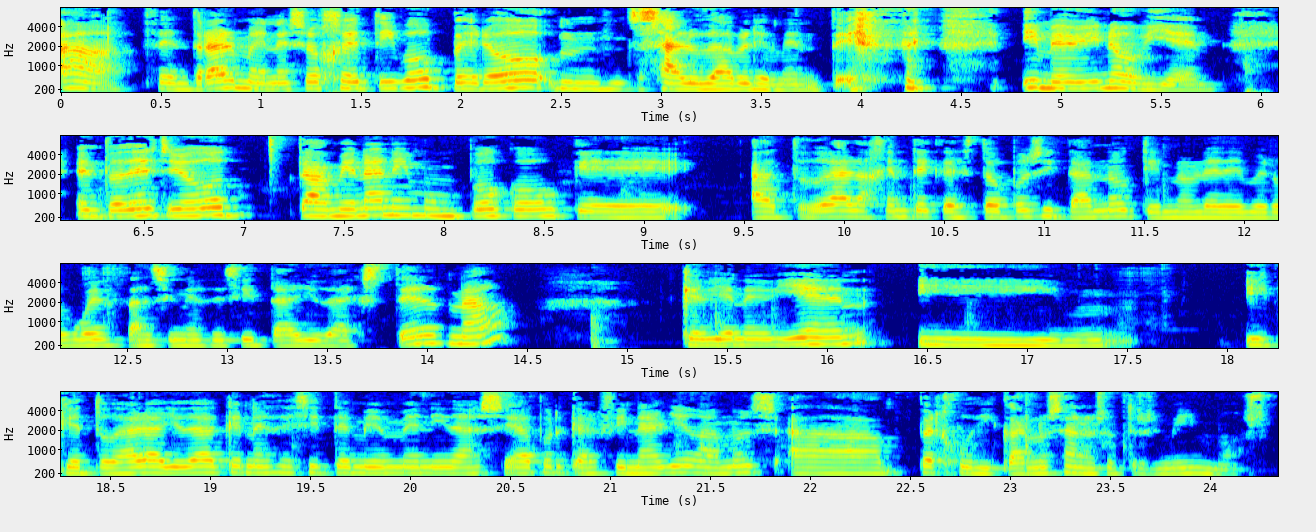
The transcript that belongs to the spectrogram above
A centrarme en ese objetivo, pero mm, saludablemente. y me vino bien. Entonces yo también animo un poco que a toda la gente que está opositando que no le dé vergüenza si necesita ayuda externa, que viene bien y, y que toda la ayuda que necesiten bienvenida sea porque al final llegamos a perjudicarnos a nosotros mismos.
